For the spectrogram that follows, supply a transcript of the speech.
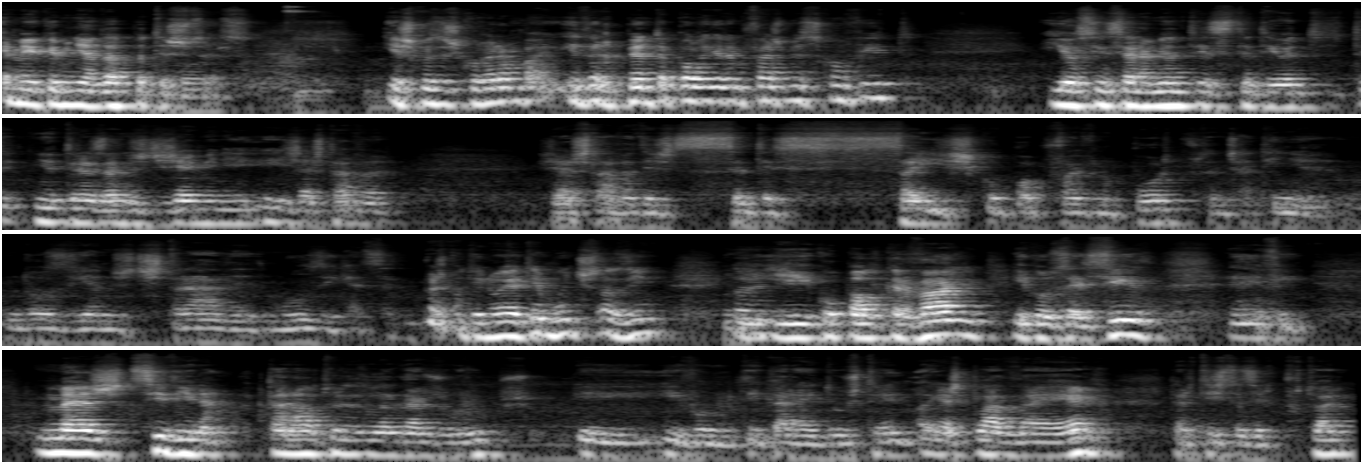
é meio caminho andado para ter sucesso. E as coisas correram bem. E de repente a Poligram faz-me esse convite. E eu, sinceramente, em 78 t- tinha 3 anos de Gemini e já estava, já estava desde 66 com o Pop 5 no Porto, portanto já tinha 12 anos de estrada, de música, etc. Depois continuei a ter muitos sozinho, e, e com o Paulo Carvalho, e com o Zé Cid, enfim. Mas decidi, não, está na altura de largar os grupos e, e vou-me dedicar à indústria, a este lado da AR, de artistas e repertório,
